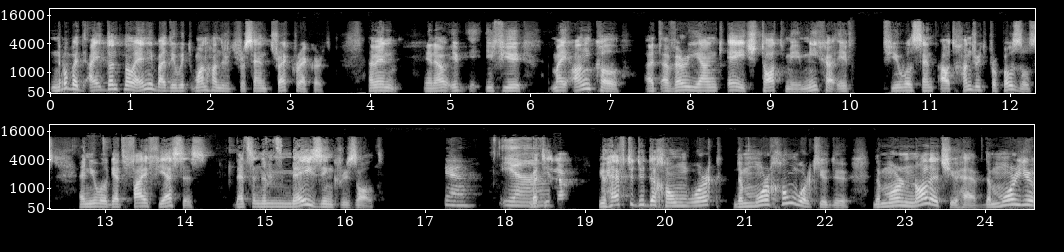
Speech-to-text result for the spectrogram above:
nobody i don't know anybody with 100% track record. I mean you know if if you my uncle at a very young age taught me miha if if you will send out 100 proposals and you will get five yeses that's an amazing result. Yeah. yeah. But you know you have to do the homework. The more homework you do the more knowledge you have the more you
